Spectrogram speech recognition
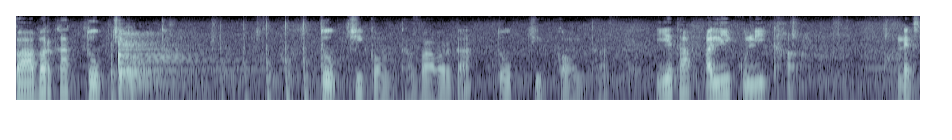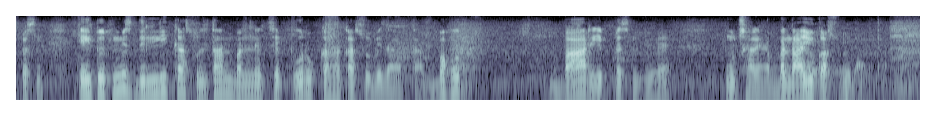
बाबर का तोपची कौन था? तोपची कौन था? बाबर का तोपची कौन था? ये था अली कुली खान। नेक्स्ट प्रश्न, इल्तुतमिश दिल्ली का सुल्तान बनने से पूर्व कहाँ का सूबेदार था? बहुत बार ये प्रश्न जो है पूछा गया, बंदायू का सूबेदार था।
